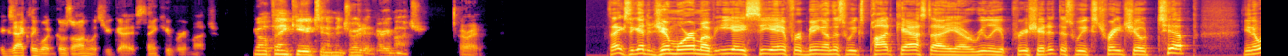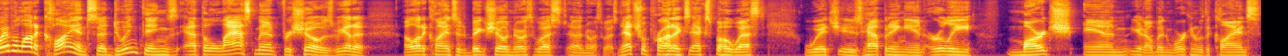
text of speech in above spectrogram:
exactly what goes on with you guys. Thank you very much. Well, thank you, Tim. Enjoyed it very much. All right. Thanks again to Jim Wurm of EACA for being on this week's podcast. I uh, really appreciate it. This week's trade show tip you know, we have a lot of clients uh, doing things at the last minute for shows. We got a, a lot of clients at a big show, Northwest, uh, Northwest Natural Products Expo West, which is happening in early March. And, you know, been working with the clients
